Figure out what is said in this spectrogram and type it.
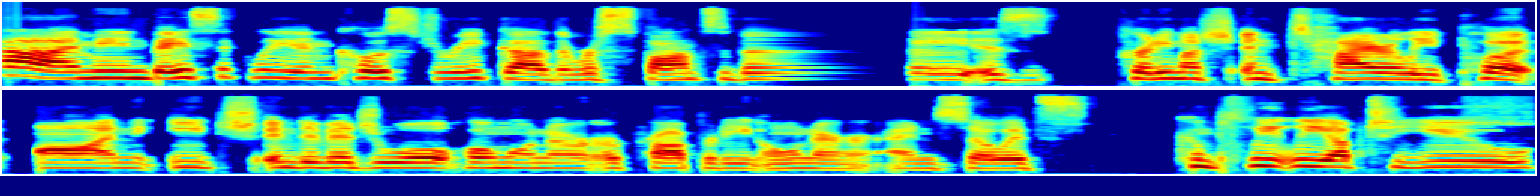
I mean, basically in Costa Rica, the responsibility is pretty much entirely put on each individual homeowner or property owner. And so it's completely up to you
